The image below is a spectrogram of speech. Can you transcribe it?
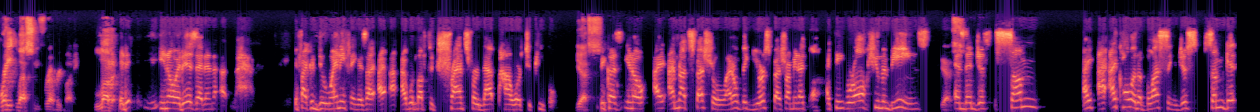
Great lesson for everybody. Love it. it you know, it is, Ed, and uh, if I could do anything, is I, I, I would love to transfer that power to people. Yes. Because, you know, I, I'm not special. I don't think you're special. I mean, I, I think we're all human beings. Yes. And then just some, I, I call it a blessing. Just some get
